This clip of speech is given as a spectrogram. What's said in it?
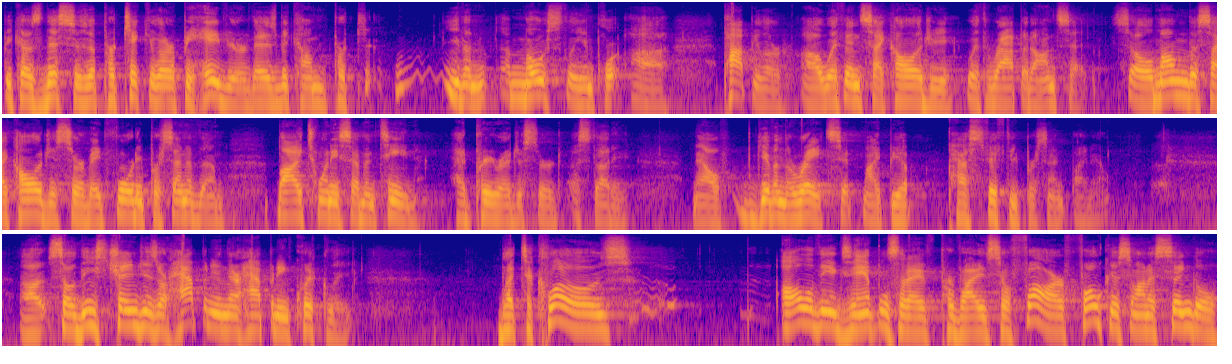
because this is a particular behavior that has become even mostly uh, popular uh, within psychology with rapid onset. So among the psychologists surveyed, 40% of them by 2017 had pre-registered a study. Now, given the rates, it might be up past 50% by now. Uh, so these changes are happening, they're happening quickly. But to close, all of the examples that I've provided so far focus on a single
